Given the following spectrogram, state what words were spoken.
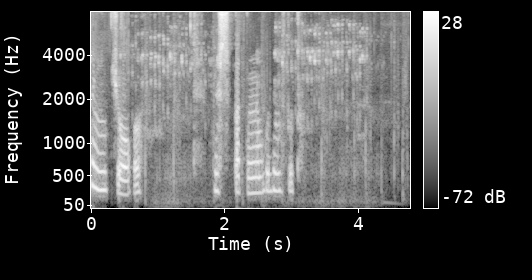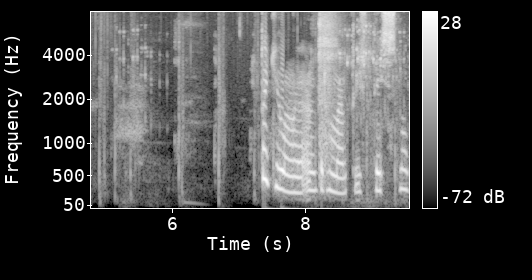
Ну, нічого. Ми ж спати не будемо тут. Тоді ми андермен тут десь ну.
